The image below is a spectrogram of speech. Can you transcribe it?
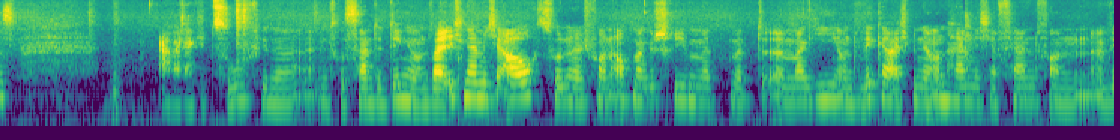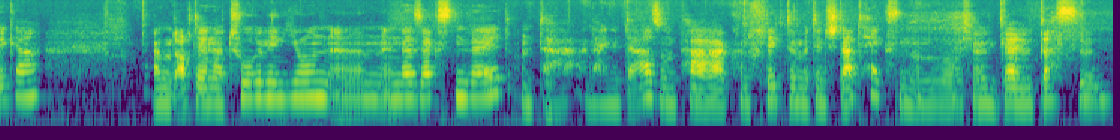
ist. Aber da gibt es so viele interessante Dinge. Und weil ich nämlich auch, es wurde nämlich vorhin auch mal geschrieben mit, mit äh, Magie und Wicca, ich bin ja unheimlicher Fan von Wicca und auch der Naturreligion ähm, in der sechsten Welt. Und da, alleine da so ein paar Konflikte mit den Stadthexen und so. Ich meine, wie geil wird das denn?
